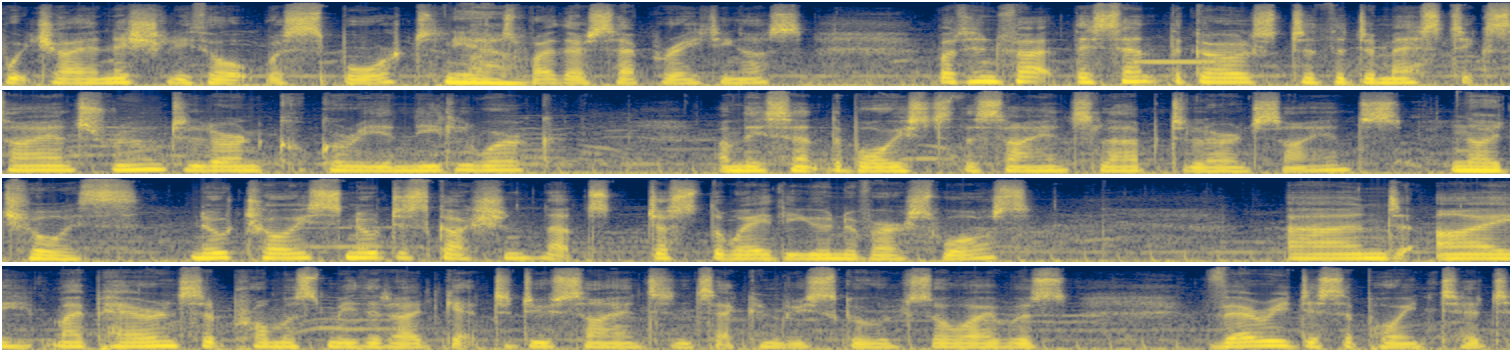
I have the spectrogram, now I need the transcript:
which I initially thought was sport. Yeah. That's why they're separating us. But in fact, they sent the girls to the domestic science room to learn cookery and needlework, and they sent the boys to the science lab to learn science. No choice. No choice, no discussion. That's just the way the universe was. And I, my parents had promised me that I'd get to do science in secondary school, so I was very disappointed.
